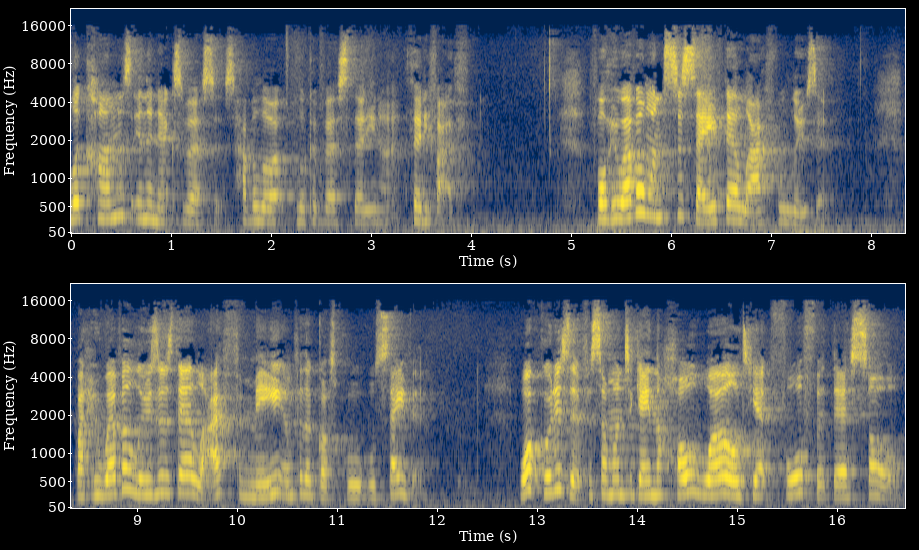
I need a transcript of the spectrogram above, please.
Well, it comes in the next verses. Have a look, look at verse 39, 35. For whoever wants to save their life will lose it. But whoever loses their life for me and for the gospel will save it. What good is it for someone to gain the whole world yet forfeit their soul?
